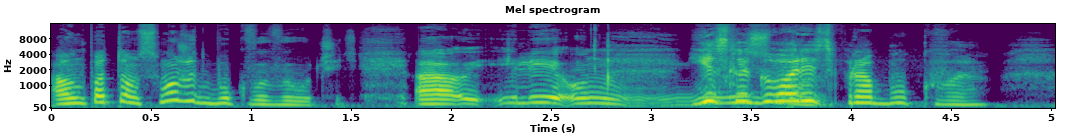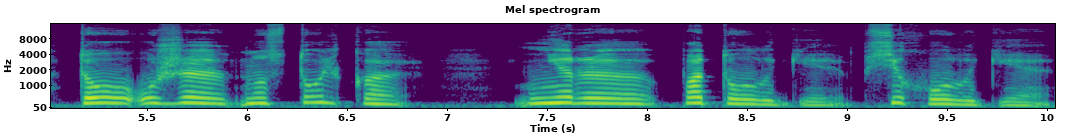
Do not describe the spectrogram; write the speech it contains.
А он потом сможет буквы выучить? А, или он Если говорить про буквы, то уже ну, столько нейропатологи, психологи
